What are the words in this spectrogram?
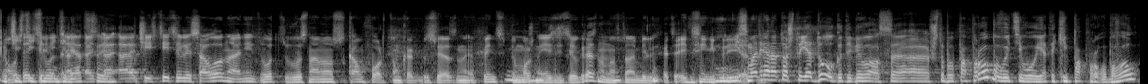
А вот Очистители вот вентиляции. а- а- а очистители салона, они вот в основном с комфортом как бы связаны. В принципе, можно ездить и в грязном автомобиле, хотя и неприятно. Несмотря на то, что я долго добивался, э, чтобы попробовать его, я таки попробовал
